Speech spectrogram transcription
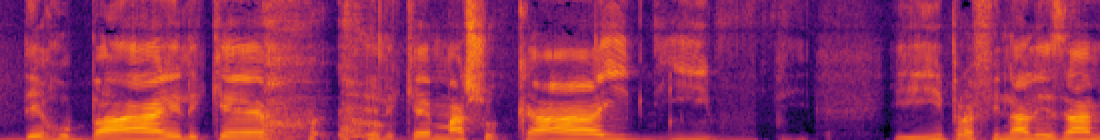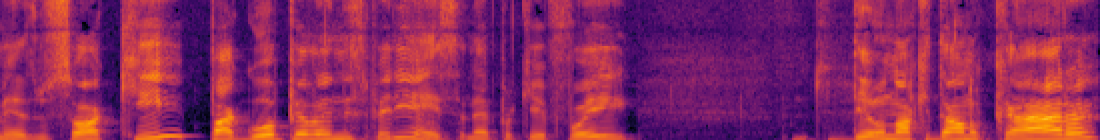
derrubar, ele quer, ele quer machucar e, e, e ir pra finalizar mesmo. Só que pagou pela inexperiência, né? Porque foi. Deu knockdown no cara.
